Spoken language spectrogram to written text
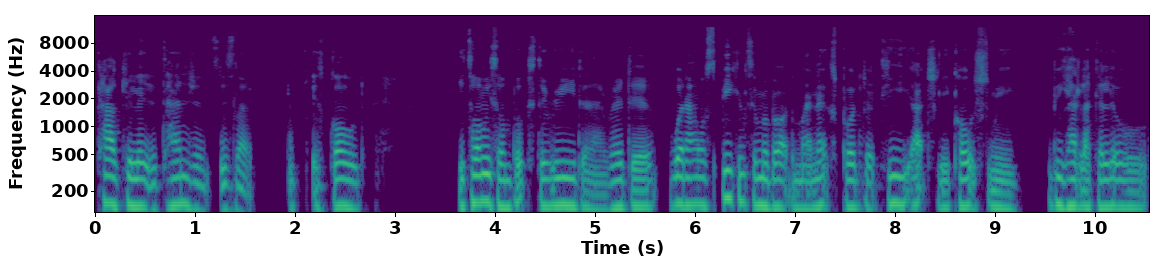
calculated tangents, it's like it's gold. He told me some books to read and I read it. When I was speaking to him about my next project, he actually coached me. We had like a little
